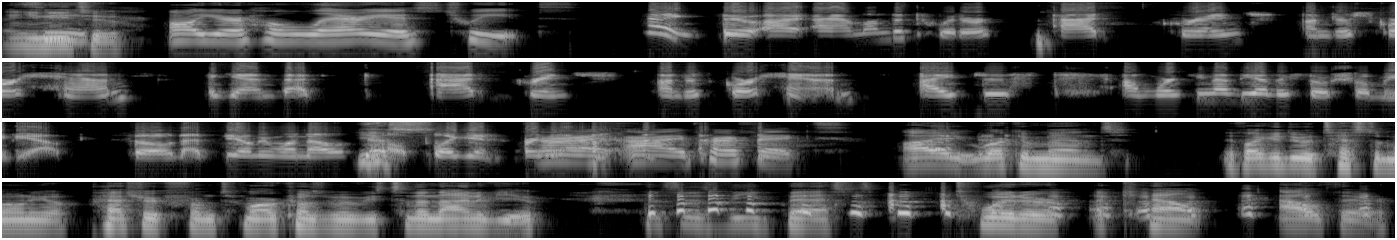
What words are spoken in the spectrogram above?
and you need See- to. all your hilarious tweets? Thanks. So I, I am on the Twitter at Grinch underscore Han. Again, that's at Grinch underscore Han. I just I'm working on the other social media, so that's the only one I'll, Yes. I'll plug in for All now. right, all right, perfect. I recommend if I could do a testimonial, Patrick from Tomorrow Comes Movies to the nine of you, this is the best Twitter account out there.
